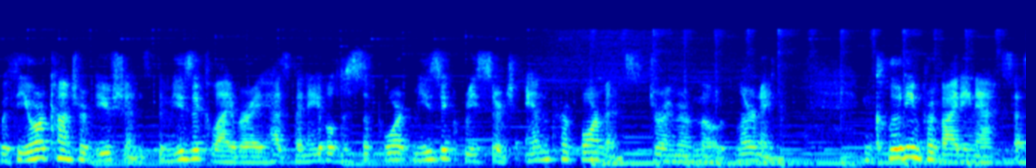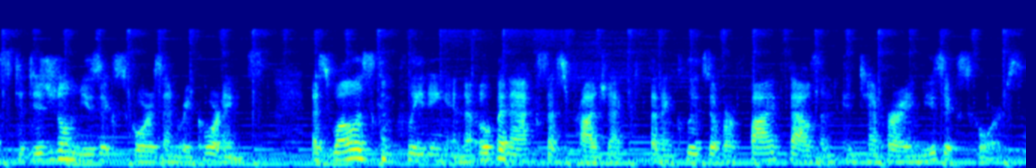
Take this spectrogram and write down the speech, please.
With your contributions, the Music Library has been able to support music research and performance during remote learning, including providing access to digital music scores and recordings, as well as completing an open access project that includes over 5,000 contemporary music scores.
